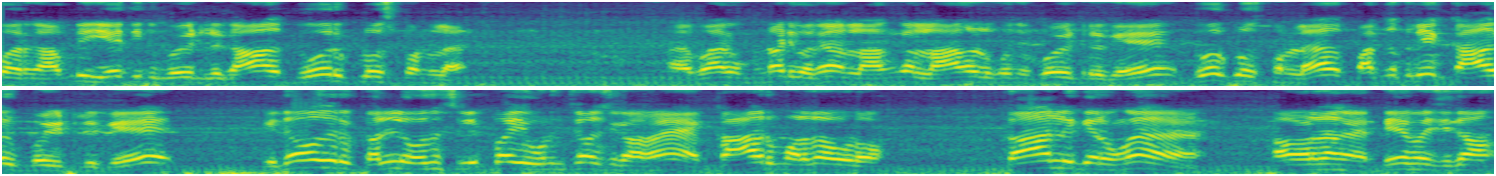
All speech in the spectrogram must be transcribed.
பாருங்க அப்படியே ஏற்றிட்டு போயிட்டு இருக்கான். டோர் க்ளோஸ் பண்ணல. அது பாருங்க முன்னாடி பார்த்தீங்கன்னா அங்கே லாங்கில் கொஞ்சம் போயிட்டு இருக்கு. டோர் க்ளோஸ் பண்ணல பக்கத்துலேயே கார் போயிட்டு இருக்கு. ஏதாவது ஒரு கல் வந்து ஸ்லிப்பாகி ஆகி ஒழிச்சா வச்சுக்கோங்க கார் மேலே தான் விடும் காரில் இருக்கிறவங்க அவ்வளோதாங்க டேமேஜ் தான்.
